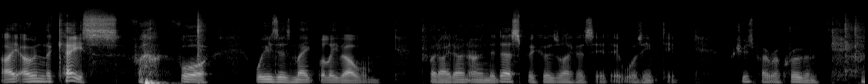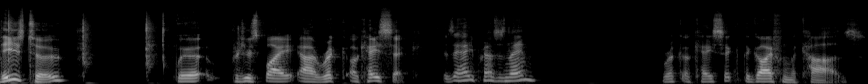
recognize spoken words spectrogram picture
I own the case for, for Weezer's Make Believe album, but I don't own the disc because, like I said, it was empty. Produced by Rick Rubin. These two were produced by uh, Ric Ocasek. Is that how you pronounce his name? Ric Ocasek, the guy from the Cars,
